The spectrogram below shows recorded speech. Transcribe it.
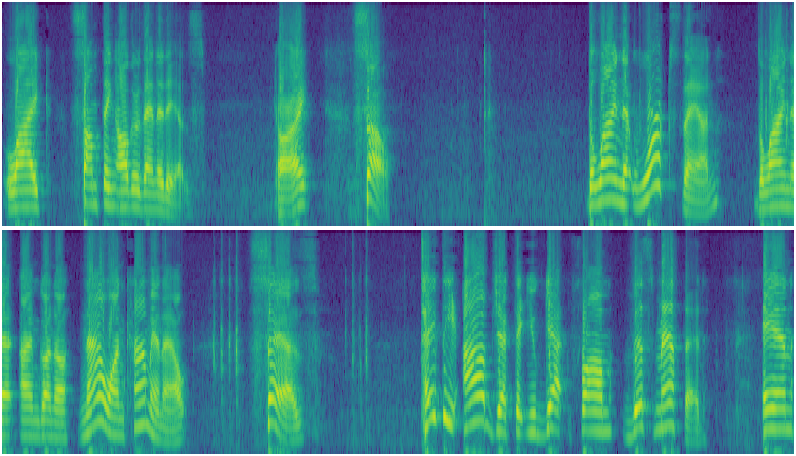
like something other than it is. All right? So, the line that works then, the line that I'm going to now uncomment out, says take the object that you get from this method and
